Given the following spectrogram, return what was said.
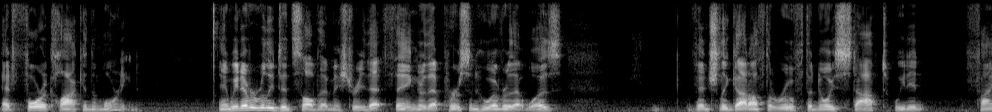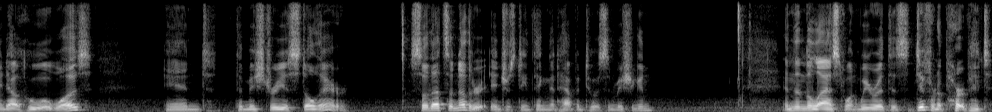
at four o'clock in the morning. And we never really did solve that mystery. That thing or that person, whoever that was, eventually got off the roof. The noise stopped. We didn't find out who it was, and the mystery is still there. So that's another interesting thing that happened to us in Michigan. And then the last one, we were at this different apartment,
